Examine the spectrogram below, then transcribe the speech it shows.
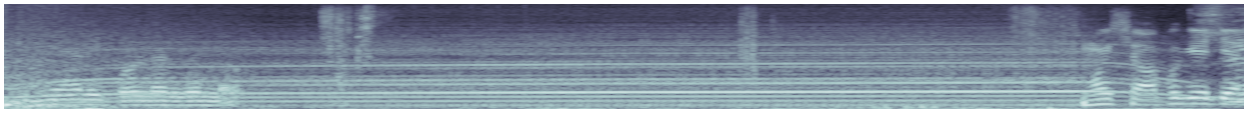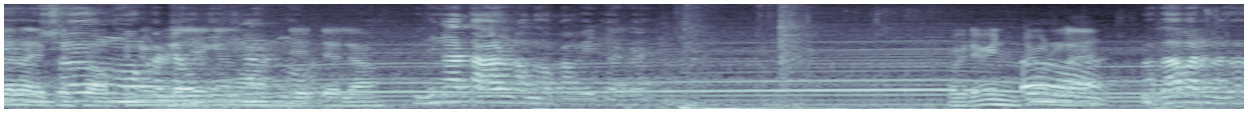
നമുക്ക് ഷോപ്പ് കയറ്റിയാലോ ഷോപ്പ് ഉള്ളിലേക്ക് ഇതിനകത്ത് ആളുണ്ടോ? നോക്കാം വെയിറ്റ് ഒക്കെ. ഒരു മിനിറ്റ് ഉള്ള. അതാ പറഞ്ഞത്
